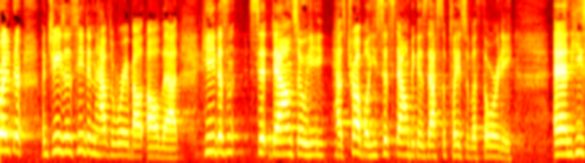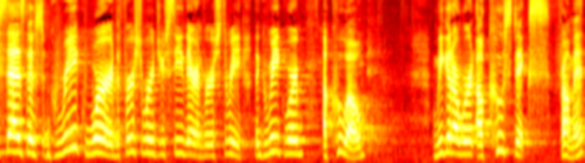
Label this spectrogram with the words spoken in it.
right there. But Jesus, he didn't have to worry about all that. He doesn't sit down so he has trouble. He sits down because that's the place of authority. And he says this Greek word, the first word you see there in verse 3, the Greek word akuo. We get our word acoustics from it.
